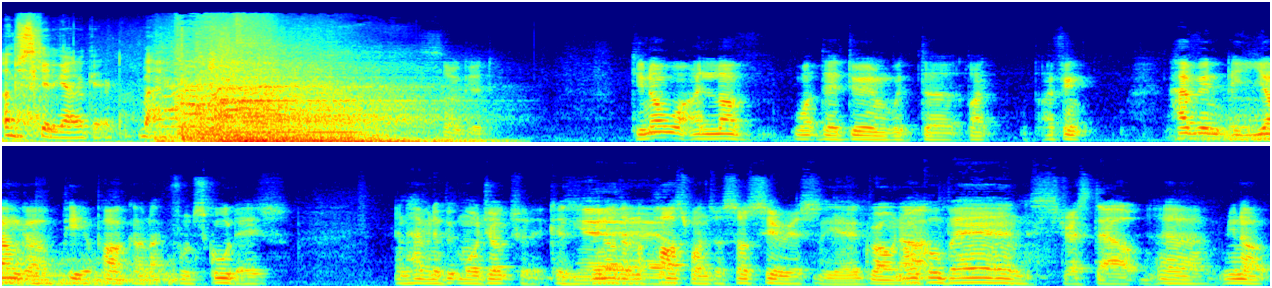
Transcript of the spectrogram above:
I'm just kidding. I don't care. Bye. So good. Do you know what I love? What they're doing with the like? I think having a younger Peter Parker, like from school days, and having a bit more jokes with it, because you know the Yeah. past ones were so serious. Yeah, grown Uncle up, Uncle Ben, stressed out. uh, you know,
